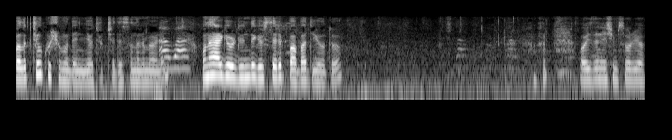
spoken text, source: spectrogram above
balıkçıl kuşu mu deniliyor Türkçe'de sanırım öyle. Baba. Onu her gördüğünde gösterip baba diyordu. o yüzden eşim soruyor.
